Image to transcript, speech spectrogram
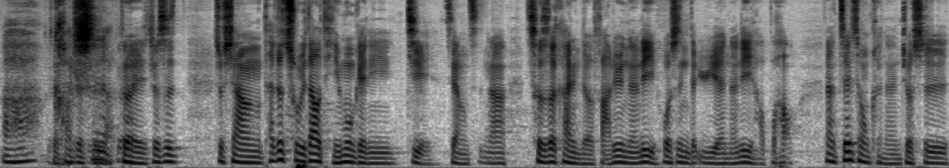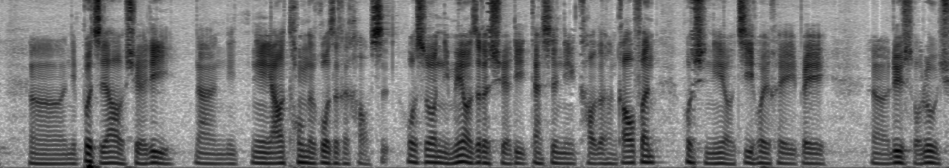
啊，考试啊，就是对，就是就像他就出一道题目给你解这样子，那测测看你的法律能力或是你的语言能力好不好。那这种可能就是呃，你不只要有学历，那你你也要通得过这个考试，或者说你没有这个学历，但是你考得很高分，或许你有机会可以被呃律所录取。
